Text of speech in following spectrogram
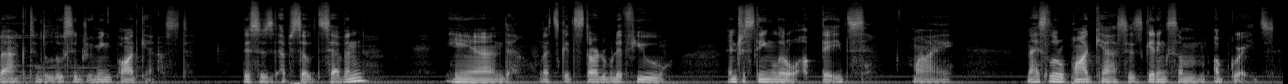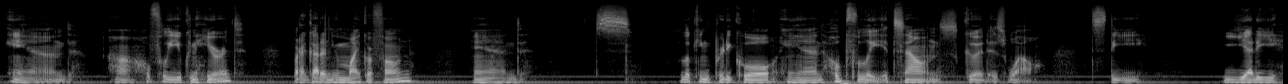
back to the Lucid Dreaming Podcast. This is episode 7, and let's get started with a few interesting little updates. My nice little podcast is getting some upgrades, and uh, hopefully you can hear it. But I got a new microphone, and it's looking pretty cool, and hopefully it sounds good as well. It's the Yeti,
